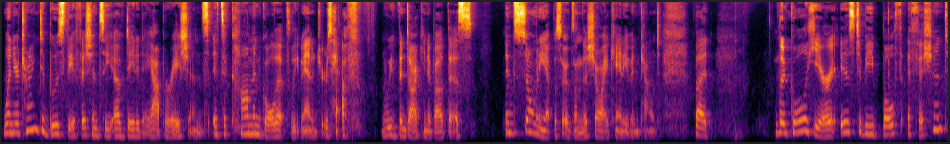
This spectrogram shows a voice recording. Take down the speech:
When you're trying to boost the efficiency of day to day operations, it's a common goal that fleet managers have. We've been talking about this in so many episodes on this show, I can't even count. But the goal here is to be both efficient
